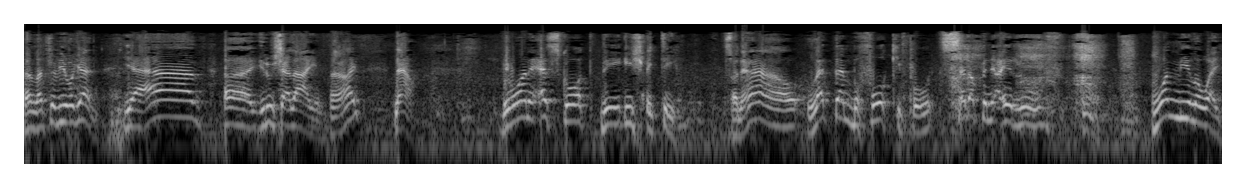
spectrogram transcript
Uh, let's review again. You have uh, Yerushalayim, all right? Now, we want to escort the Ishaiti. So now, let them before Kippur set up an eruv one meal away.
